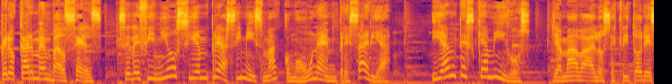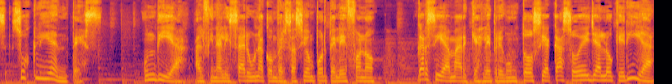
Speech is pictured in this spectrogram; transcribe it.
Pero Carmen Balcells se definió siempre a sí misma como una empresaria y antes que amigos llamaba a los escritores sus clientes. Un día, al finalizar una conversación por teléfono, García Márquez le preguntó si acaso ella lo quería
